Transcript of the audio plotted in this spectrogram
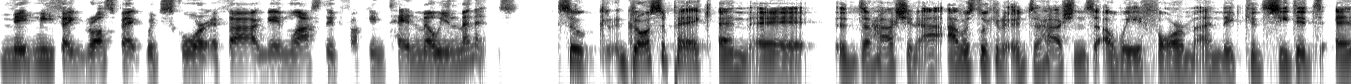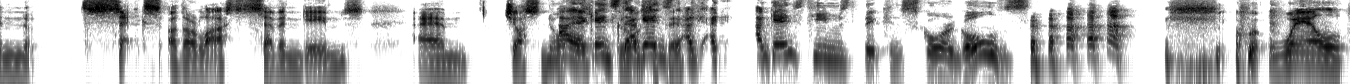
made me think Grossaspach would score if that game lasted fucking 10 million minutes. So Grossaspach and uh, I, I, was looking at Unterhaching's away form, and they conceded in six of their last seven games. Um, just not Aye, against against against teams that can score goals. well,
